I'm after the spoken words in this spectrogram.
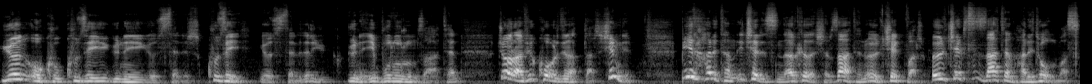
Yön oku kuzeyi güneyi gösterir. Kuzey gösterilir. Güneyi bulurum zaten. Coğrafi koordinatlar. Şimdi bir haritanın içerisinde arkadaşlar zaten ölçek var. Ölçeksiz zaten harita olmaz.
